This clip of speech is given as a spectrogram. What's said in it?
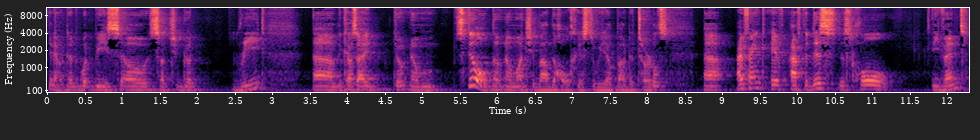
you know, that would be so such a good read um, because I don't know, still don't know much about the whole history about the turtles. Uh, I think if after this this whole event,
